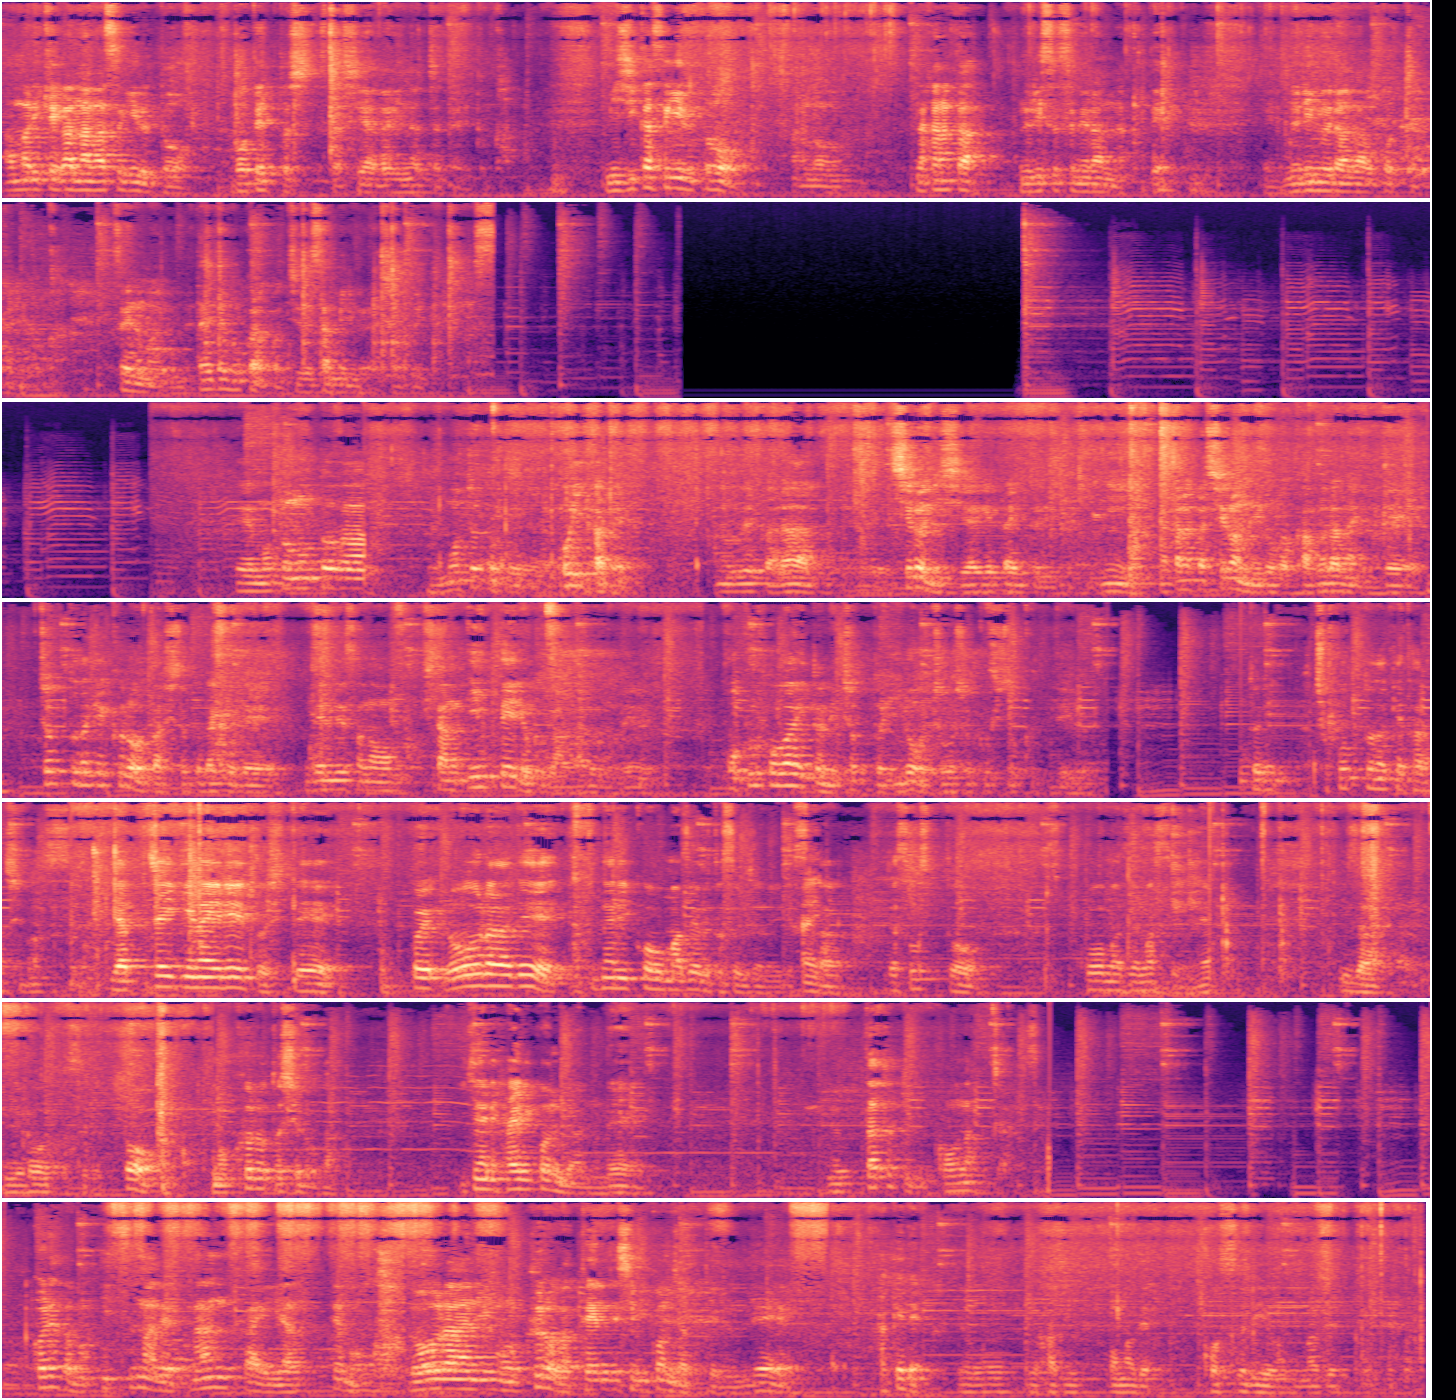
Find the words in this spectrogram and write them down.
あんまり毛が長すぎるとボテッとした仕上がりになっちゃったりとか短すぎるとあのなかなか塗り進められなくて塗りムラが起こっちゃったりとかそういうのもあるんで大体僕はこう13ミリぐらいちょうどいいます。もともとがもうちょっとこう濃い壁の上から白に仕上げたいという時になかなか白の色が被らないのでちょっとだけ黒を足しておくだけで全然その下の隠蔽力が上がるのでオフホワイトにちょっと色を調色しておくっていう。本当にちょこっとだけ垂らします。やっちゃいけない例としてこれローラーでいきなりこう混ぜるとするじゃないですか、はい、じゃあそうするとこう混ぜますよね。いざ塗ろうとするともう黒と白がいきなり入り込んじゃうので塗った時にこうなっちゃうんですこれともいつまで何回やってもローラーにも黒が点で染み込んじゃってるんでハケでよく端っこまでこするように混ぜて。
